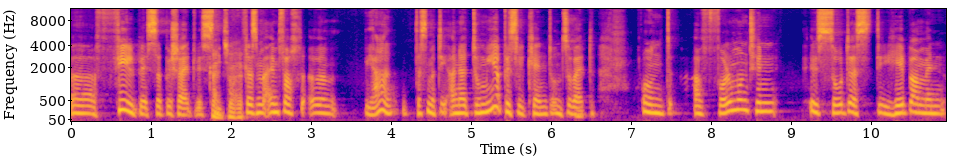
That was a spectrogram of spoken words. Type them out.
äh, viel besser Bescheid wissen. Dass man einfach, äh, ja, dass man die Anatomie ein bisschen kennt und so weiter. Und auf Vollmond hin ist so, dass die Hebammen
